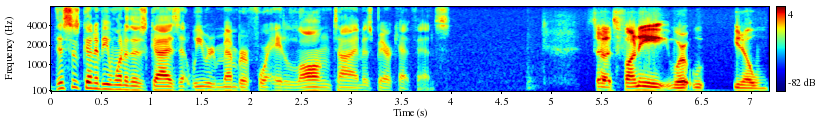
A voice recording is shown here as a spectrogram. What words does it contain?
this is going to be one of those guys that we remember for a long time as Bearcat fans. So it's funny. We're you know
